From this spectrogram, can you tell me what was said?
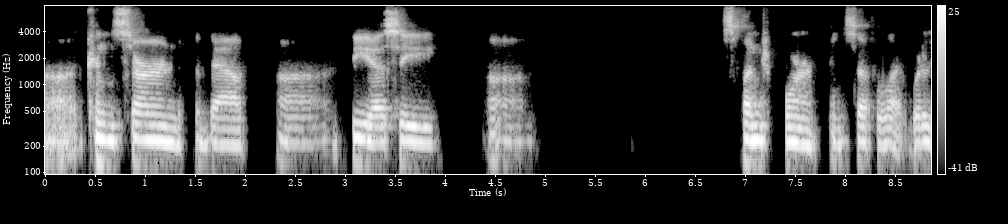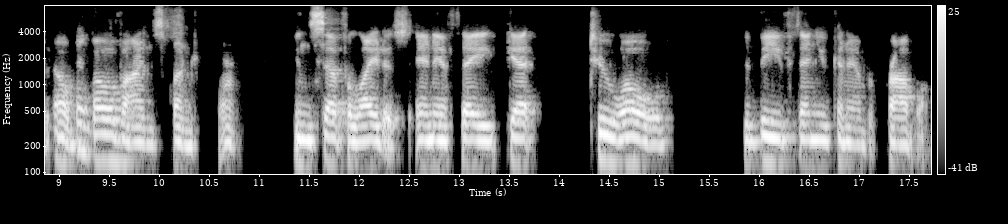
uh, concerned about uh, BSE, um, spongiform encephalitis. What is oh bovine spongiform encephalitis? And if they get too old, the beef, then you can have a problem.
